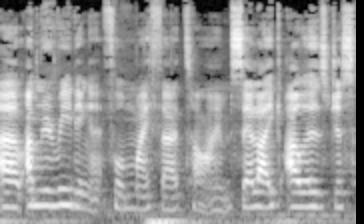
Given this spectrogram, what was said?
uh, i'm rereading it for my third time so like i was just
